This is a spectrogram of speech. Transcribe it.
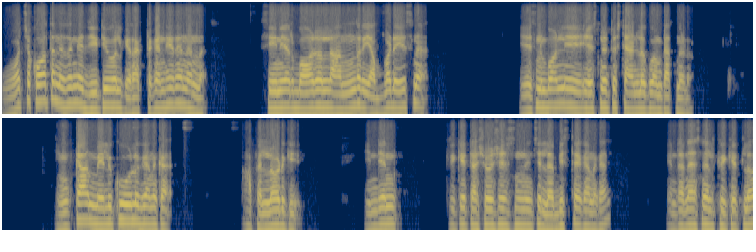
ఓచకోత నిజంగా జీటీ వాళ్ళకి రక్త కన్నీరే నిన్న. సీనియర్ బౌలర్లు అందరు ఎవ్వడు వేసినా వేసిన బాల్ని వేసినట్టు స్టాండ్లోకి పంపేస్తున్నాడు. ఇంకా మెలకువలు గనక ఆ పిల్లోడికి ఇండియన్ క్రికెట్ అసోసియేషన్ నుంచి లభిస్తే కనుక ఇంటర్నేషనల్ క్రికెట్లో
